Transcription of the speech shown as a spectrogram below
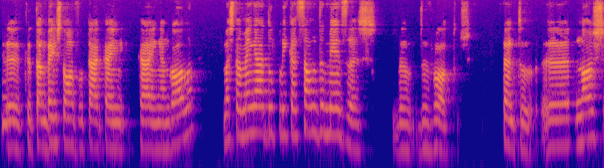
que, que, também estão a votar cá em, cá em Angola mas também há duplicação de mesas de, de votos. Portanto, eh, nós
